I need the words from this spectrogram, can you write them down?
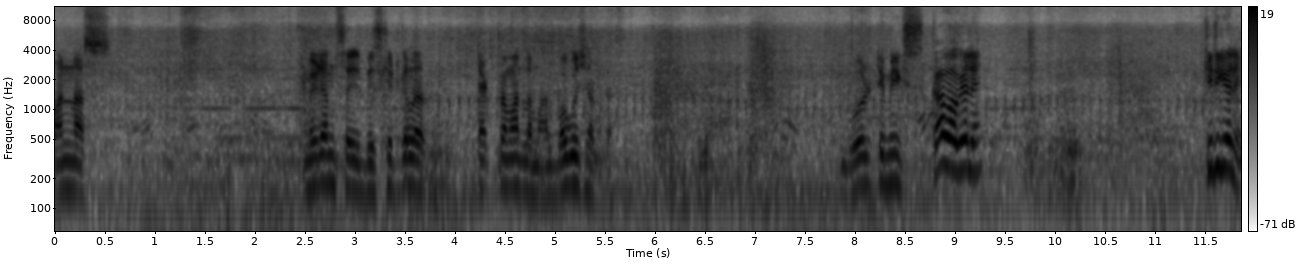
पन्नास. मीडियम साईज बिस्किट कलर ट्रॅक्टरमधला माल बघू शकता. गोल्टी मिक्स का भाव गेले? किती गेले?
